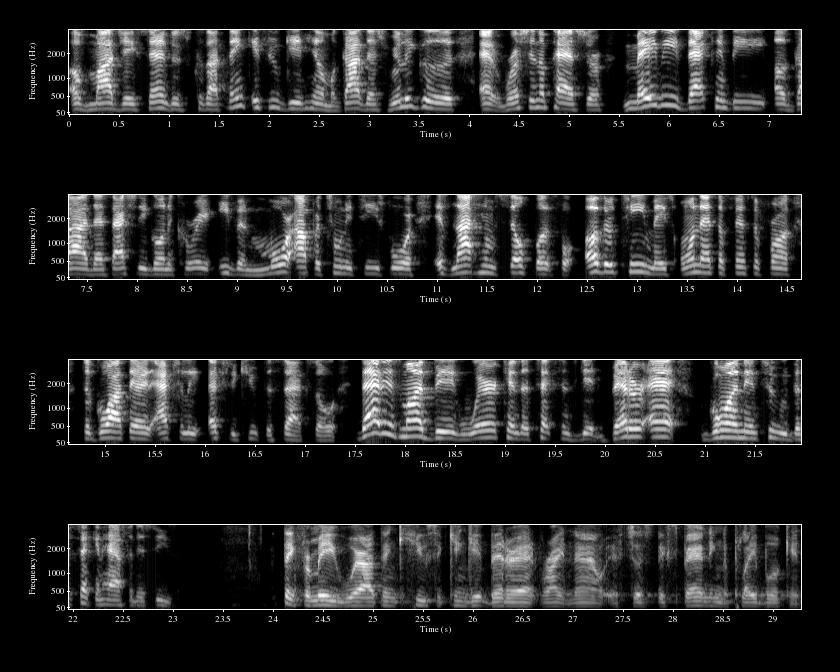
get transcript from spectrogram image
of Myjai Sanders, because I think if you get him, a guy that's really good at rushing a passer, maybe that can be a guy that's actually going to create even more opportunities for, if not himself, but for other teammates on that defensive front to go out there and actually execute the sack. So that is my big where can the Texans get better at going into the second half of this season? I think for me, where I think Houston can get better at right now is just expanding the playbook and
